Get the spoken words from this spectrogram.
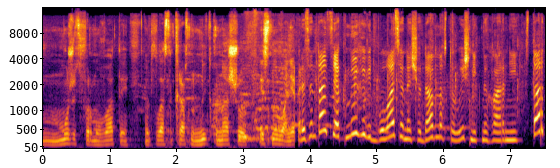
можуть сформувати от, власне красну нитку нашого існування. Презентація книги відбулася нещодавно в столичній книгарні. Старт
